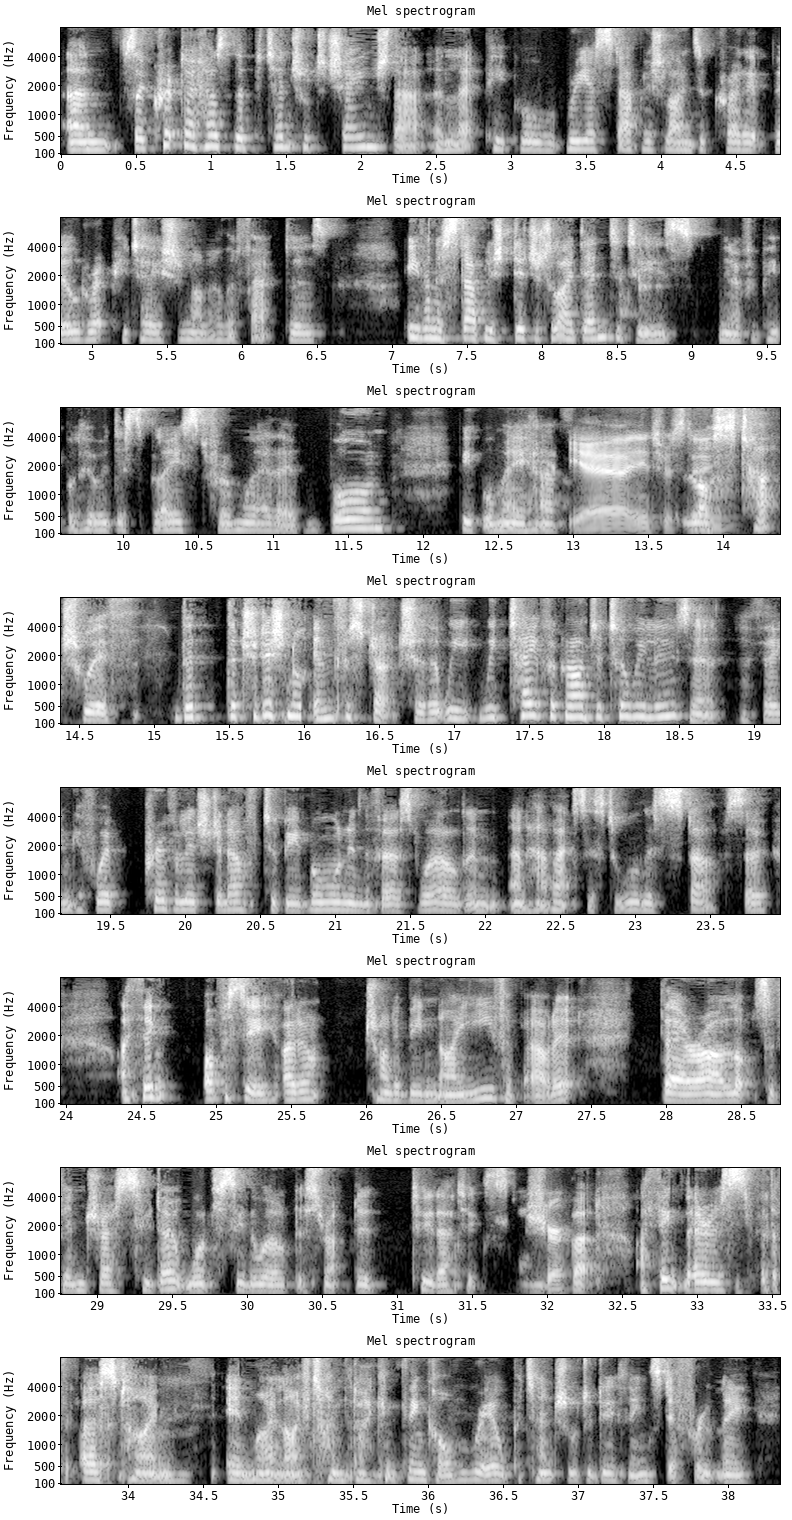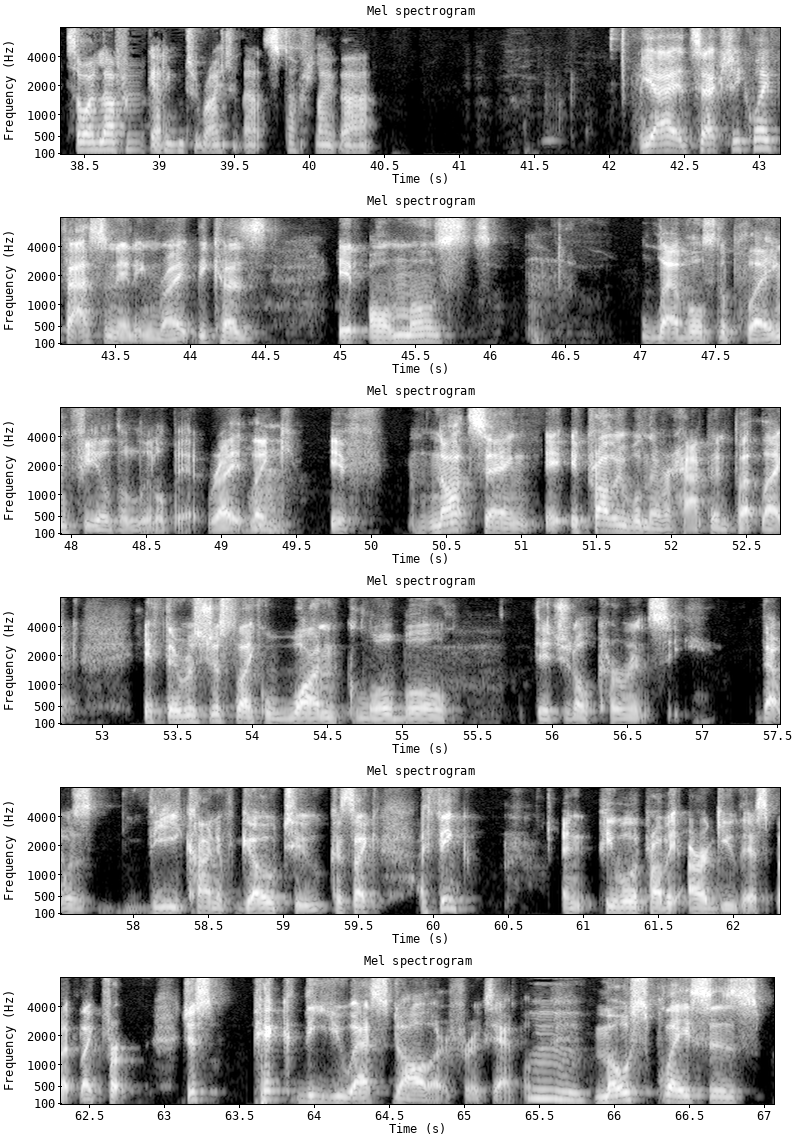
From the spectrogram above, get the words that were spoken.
And so crypto has the potential to change that and let people re-establish lines of credit, build reputation on other factors, even establish digital identities, you know, for people who are displaced from where they were born. People may have yeah, interesting. lost touch with the, the traditional infrastructure that we, we take for granted till we lose it, I think, if we're privileged enough to be born in the first world and, and have access to all this stuff. So I think obviously I don't try to be naive about it there are lots of interests who don't want to see the world disrupted to that extent. Sure. But I think there is, for the first time in my lifetime that I can think of, real potential to do things differently. So I love getting to write about stuff like that. Yeah, it's actually quite fascinating, right? Because it almost levels the playing field a little bit, right? Yeah. Like, if not saying it, it probably will never happen, but like, if there was just like one global digital currency that was the kind of go to because like I think and people would probably argue this but like for just pick the US dollar for example. Mm. most places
